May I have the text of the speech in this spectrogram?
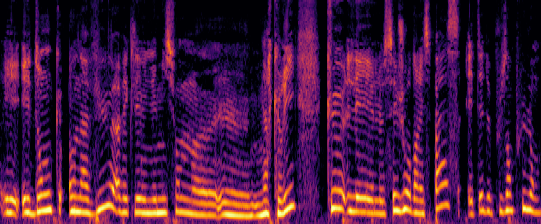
Et, donc, on a vu avec l'émission euh, Mercury que les, le séjour dans l'espace était de plus en plus long.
